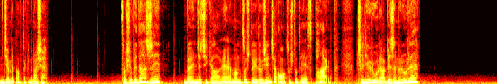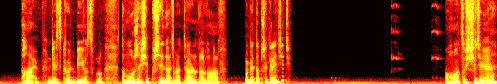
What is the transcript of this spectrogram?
Idziemy tam w takim razie. Co się wydarzy? Będzie ciekawie. Mam coś tutaj do wzięcia? O, coś tutaj jest. Pipe, czyli rura. Bierzemy rurę. Pipe. This could be useful. To może się przydać. Turn a valve. Mogę to przekręcić? O, coś się dzieje.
